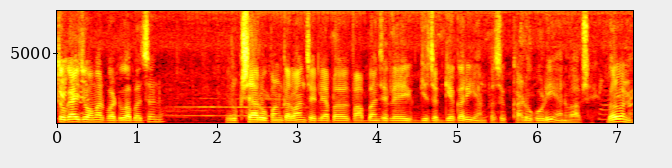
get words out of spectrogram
તો ગાય જો અમારે પટુ આ છે ને. વૃક્ષારોપણ કરવાનું છે એટલે આપણે વાવવાનું છે એટલે યોગ્ય જગ્યા કરી અને પછી ખાડો ઘોડી અને વાવશે. બરાબર ને?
